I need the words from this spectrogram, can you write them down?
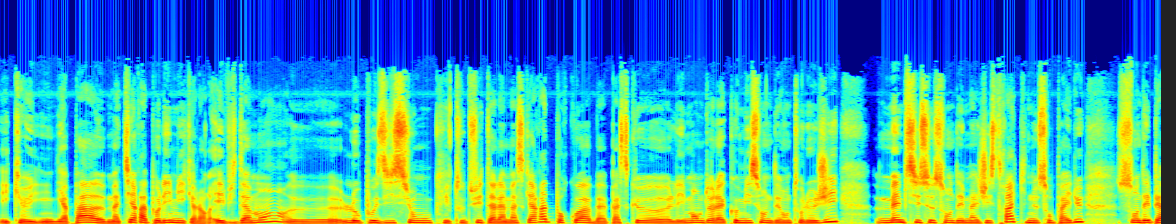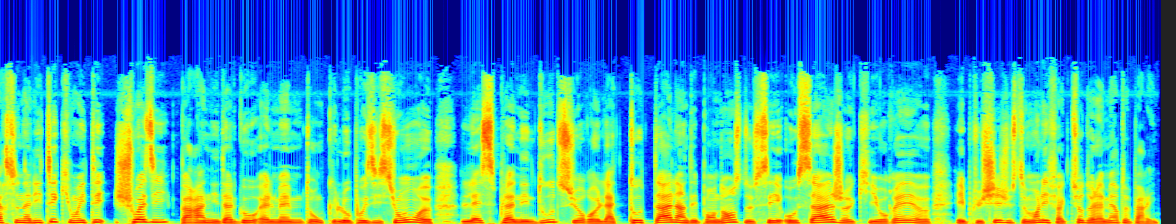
et qu'il n'y a pas euh, matière à polémique. Alors évidemment, l'opposition crie tout de suite à la mascarade. Pourquoi? Bah Parce que les membres de la commission de déontologie, même si ce sont des magistrats qui ne sont pas élus, sont des personnalités qui ont été choisies par Anne Hidalgo elle-même. Donc l'opposition laisse planer doute sur la totale indépendance de ces hauts sages qui auraient épluché justement les factures de la maire de Paris.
